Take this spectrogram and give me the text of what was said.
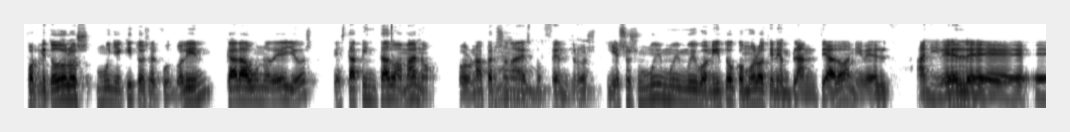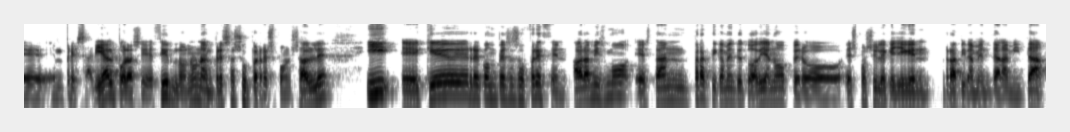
porque todos los muñequitos del futbolín, cada uno de ellos está pintado a mano por una persona de estos mm, centros. Y eso es muy, muy, muy bonito cómo lo tienen planteado a nivel, a nivel eh, eh, empresarial, por así decirlo, ¿no? Una empresa súper responsable. ¿Y eh, qué recompensas ofrecen? Ahora mismo están prácticamente todavía no, pero es posible que lleguen rápidamente a la mitad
